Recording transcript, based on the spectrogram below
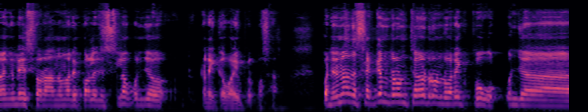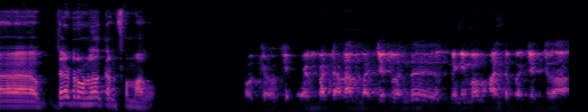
வெங்கடேஸ்வரா அந்த மாதிரி காலேஜஸ்லாம் கொஞ்சம் கிடைக்க வாய்ப்பு இருக்கும் சார் பட் என்ன அந்த செகண்ட் ரவுண்ட் தேர்ட் ரவுண்ட் வரைக்கும் போகும். கொஞ்சம் தேர்ட் ரவுண்டில் தான் கன்ஃபார்ம் ஆகும். ஓகே ஓகே பட் ஆனா பட்ஜெட் வந்து மினிமம் அந்த பட்ஜெட் தான்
